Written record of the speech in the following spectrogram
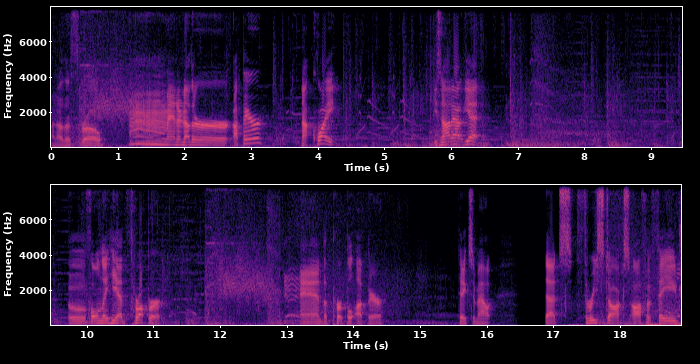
Another throw. Mm, and another up air? Not quite. He's not out yet. Oh, if only he had Thrupper. And the purple up air takes him out. That's three stocks off of Phage,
